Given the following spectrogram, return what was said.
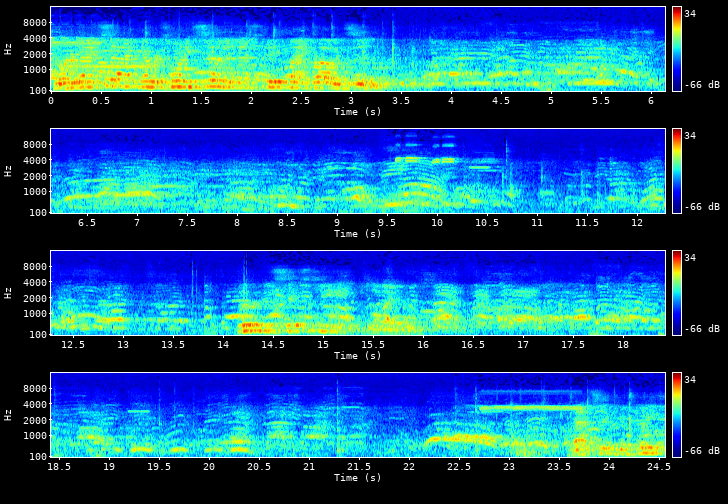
Quarterback sack, number 27, that's Big Mike Robinson. Third and 16 for the Vipers. That's incomplete.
